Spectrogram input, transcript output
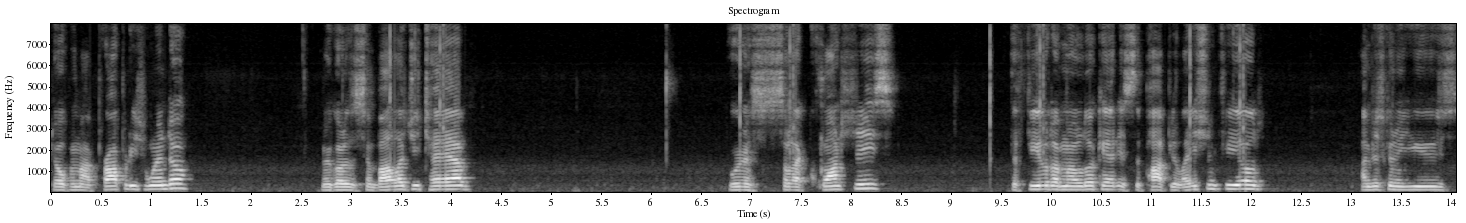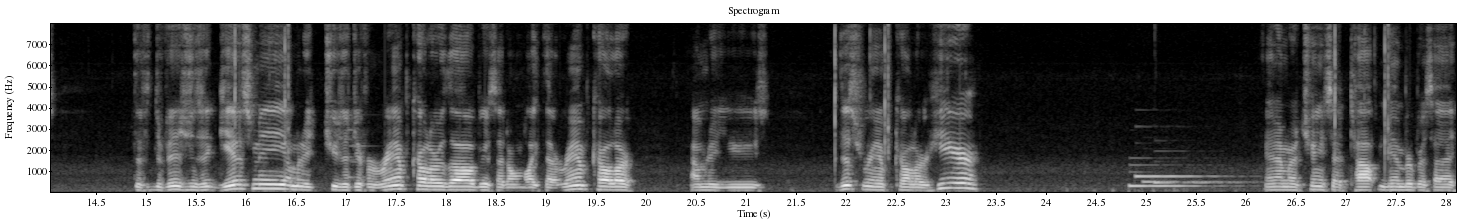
to open my properties window. I'm going to go to the symbology tab. We're going to select quantities. The field I'm going to look at is the population field. I'm just going to use the divisions it gives me. I'm going to choose a different ramp color though because I don't like that ramp color. I'm going to use this ramp color here. And I'm going to change that top member because I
